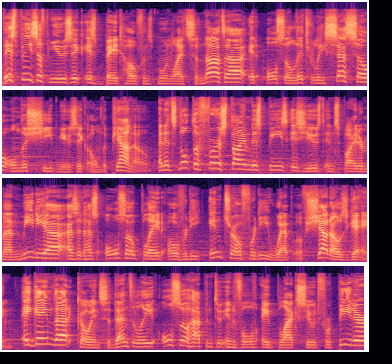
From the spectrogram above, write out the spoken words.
This piece of music is Beethoven's Moonlight Sonata, it also literally says so on the sheet music on the piano. And it's not the first time this piece is used in Spider-Man media, as it has also played over the intro for the Web of Shadows game. A game that, coincidentally, also happened to involve a black suit for Peter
